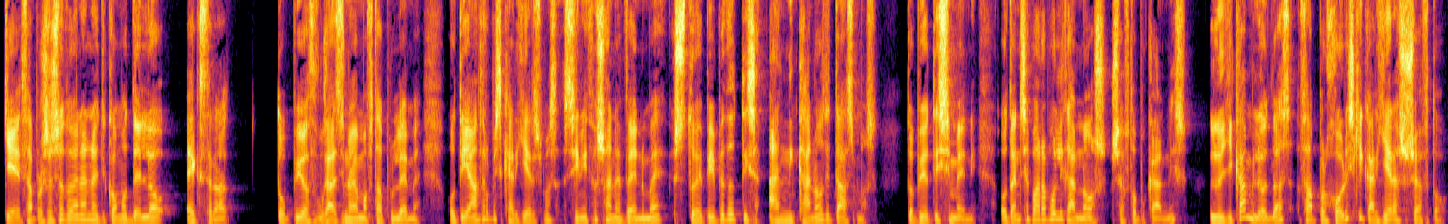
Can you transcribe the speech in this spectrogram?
Και θα προσθέσω εδώ ένα νοητικό μοντέλο έξτρα, το οποίο βγάζει νόημα αυτά που λέμε. Ότι οι άνθρωποι στις καριέρες μας συνήθως ανεβαίνουμε στο επίπεδο της ανικανότητάς μας. Το οποίο τι σημαίνει; Όταν είσαι πάρα πολύ ικανός σε αυτό που κάνεις, λογικά μιλώντας, θα προχωρήσει και η καριέρα σου σε αυτό.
